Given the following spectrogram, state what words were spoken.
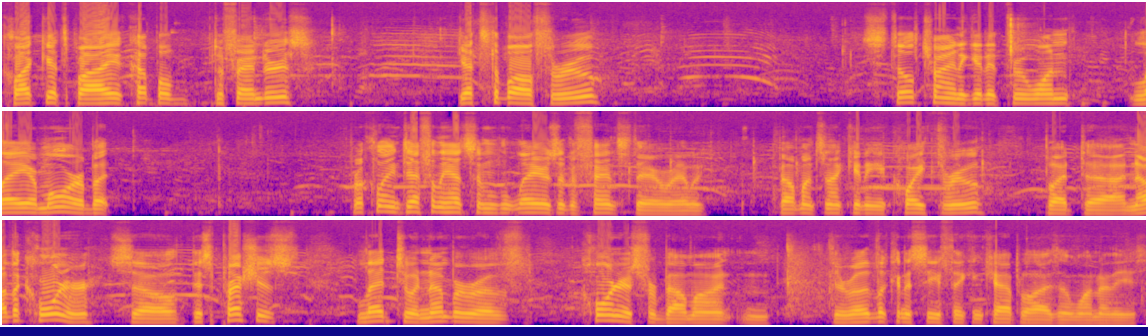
Clark gets by a couple defenders, gets the ball through. Still trying to get it through one lay or more, but Brookline definitely had some layers of defense there where Belmont's not getting it quite through. But uh, another corner, so this pressure's led to a number of corners for Belmont, and they're really looking to see if they can capitalize on one of these.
